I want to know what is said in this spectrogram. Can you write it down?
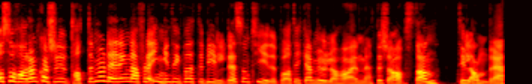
og så har han kanskje tatt en vurdering, da, for det er ingenting på dette bildet som tyder på at det ikke er mulig å ha en meters avstand til andre.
